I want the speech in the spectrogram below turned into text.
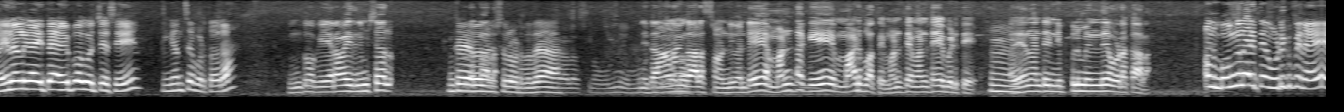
ఫైనల్గా అయితే అయిపోయి వచ్చేసి ఇంకెంతసేపు పడుతుందిరా ఇంకొక ఇరవై ఐదు నిమిషాలు. ఇంకా ఇరవై నిమిషాలు పడుతుందా? నిదానంగా అంటే మంటకి మాడిపోతాయి మంటే మంటే పెడితే. అదేంటంటే నిప్పుల మీదే ఉడకాల. మన బొంగులు అయితే ఉడికిపోయినాయి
